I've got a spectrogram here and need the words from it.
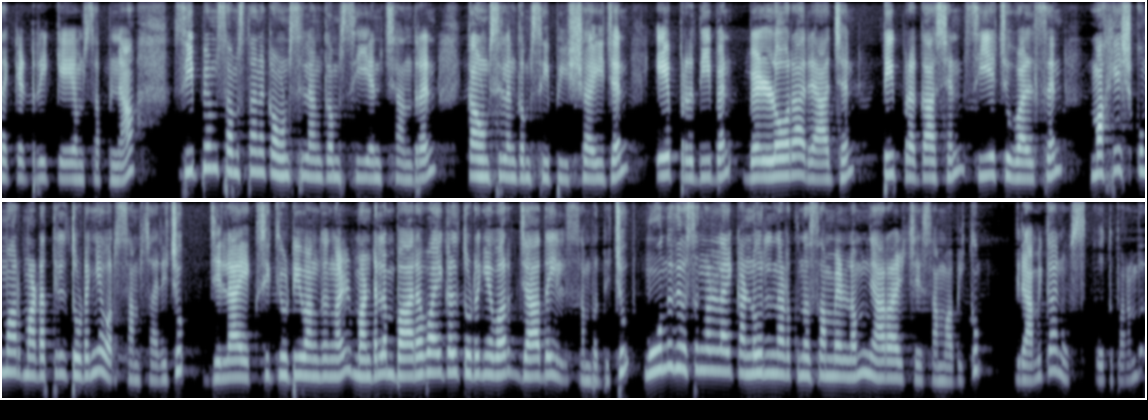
secretary K M Sapna C P M സംസ്ഥാന കൗൺസിൽ അംഗം സി എൻ ചന്ദ്രൻ കൗൺസിൽ അംഗം C P Shaijan A Pradeepan Vellora Rajan T Prakashan C H Valsan Mahesh Kumar Madathil തുടങ്ങിയവർ സംസാരിച്ചു. ജില്ലാ എക്സിക്യൂട്ടീവ് അംഗങ്ങൾ മണ്ഡലം ഭാരവാഹികൾ തുടങ്ങിയവർ ജാഥയിൽ സംബന്ധിച്ചു. മൂന്ന് ദിവസങ്ങളിലായി കണ്ണൂരിൽ നടക്കുന്ന സമ്മേളനം ഞായറാഴ്ച സമാപിക്കും. Gramika news Koothuparamba.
